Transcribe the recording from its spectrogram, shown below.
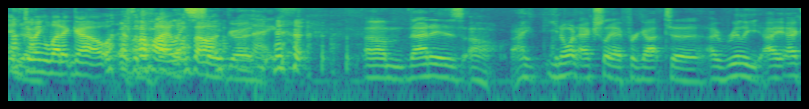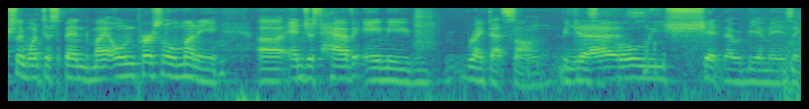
and yeah. doing "Let It Go" as a defiling That's so song. good. Nice. Um, that is, oh, I, you know what? Actually, I forgot to. I really, I actually want to spend my own personal money, uh, and just have Amy write that song because Yes. holy shit, that would be amazing.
